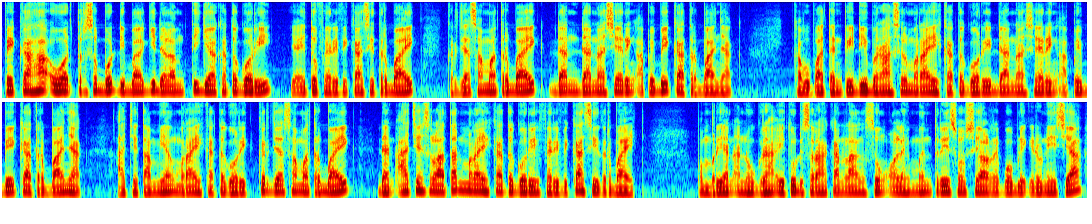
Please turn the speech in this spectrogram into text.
PKH Award tersebut dibagi dalam tiga kategori, yaitu verifikasi terbaik, kerjasama terbaik, dan dana sharing APBK terbanyak. Kabupaten Pidi berhasil meraih kategori dana sharing APBK terbanyak. Aceh Tamiang meraih kategori kerjasama terbaik dan Aceh Selatan meraih kategori verifikasi terbaik. Pemberian anugerah itu diserahkan langsung oleh Menteri Sosial Republik Indonesia,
